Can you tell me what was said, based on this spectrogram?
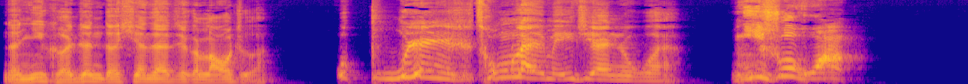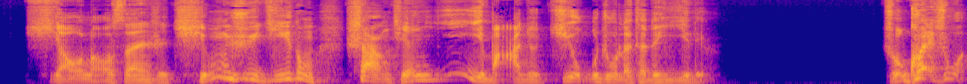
那你可认得现在这个老者？”我不认识，从来没见着过呀！你说谎！肖老三是情绪激动，上前一把就揪住了他的衣领，说：“快说，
